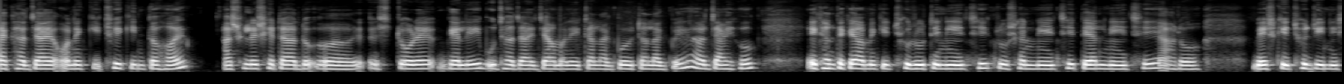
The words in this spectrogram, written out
দেখা যায় অনেক কিছুই কিনতে হয়। আসলে সেটা স্টোরে গেলেই বোঝা যায় যে আমার এটা লাগবে, ওইটা লাগবে। আর যাই হোক, এখান থেকে আমি কিছু রুটি নিয়েছি ক্রোসান নিয়েছি, তেল নিয়েছি আরও বেশ কিছু জিনিস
